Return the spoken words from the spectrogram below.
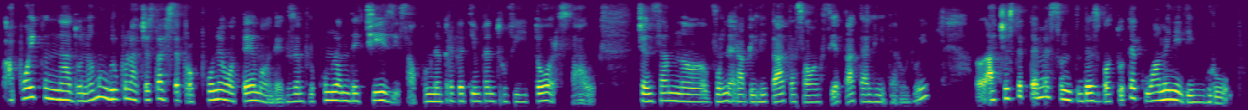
apoi când ne adunăm în grupul acesta și se propune o temă, de exemplu cum luăm decizii sau cum ne pregătim pentru viitor sau ce înseamnă vulnerabilitatea sau anxietatea liderului, Ă, aceste teme sunt dezbătute cu oamenii din grup,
